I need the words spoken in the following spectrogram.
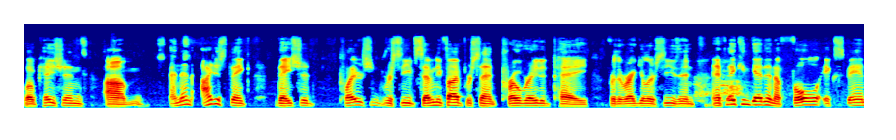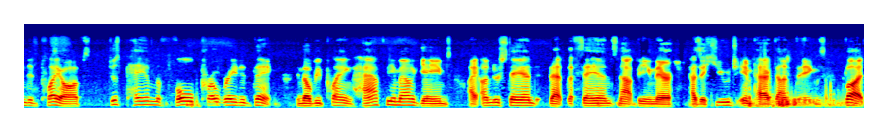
locations. Um, and then I just think they should players should receive 75% prorated pay for the regular season and if they can get in a full expanded playoffs just pay them the full prorated thing and they'll be playing half the amount of games i understand that the fans not being there has a huge impact on things but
